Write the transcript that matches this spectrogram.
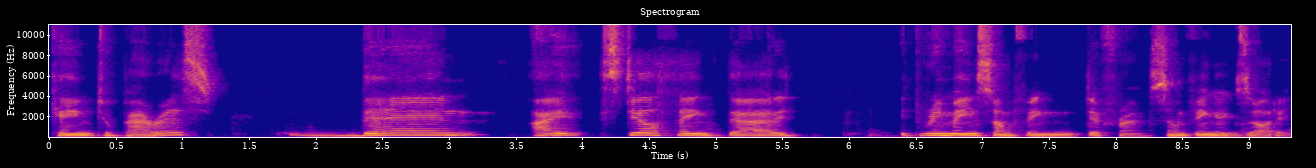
came to Paris, then I still think that it it remains something different, something exotic.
